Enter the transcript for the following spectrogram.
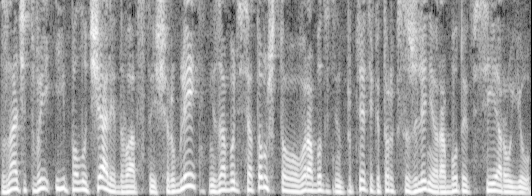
Значит, вы и получали 20 тысяч рублей. Не забудьте о том, что вы работаете на предприятии, которое, к сожалению, работает в серую.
